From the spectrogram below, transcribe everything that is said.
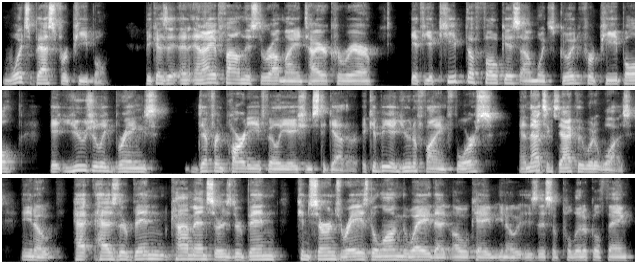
what's best for people. Because, it, and, and I have found this throughout my entire career. If you keep the focus on what's good for people, it usually brings different party affiliations together. It could be a unifying force. And that's exactly what it was. You know, ha- has there been comments or has there been concerns raised along the way that, oh, okay, you know, is this a political thing?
